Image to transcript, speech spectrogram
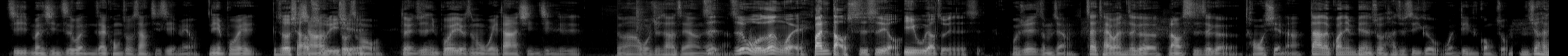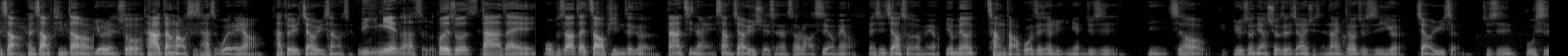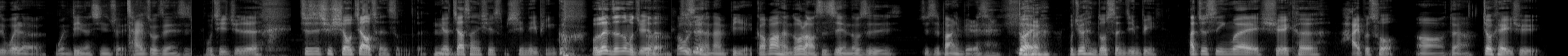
其实扪心自问，你在工作上其实也没有，你也不会。你说想要处理一些什么？对，就是你不会有这么伟大的心境，就是啊，我就是要怎样怎样。只只是我认为班导师是有义务要做这件事。我觉得怎么讲，在台湾这个老师这个头衔啊，大家的观念变成说他就是一个稳定的工作，你就很少很少听到有人说他当老师，他是为了要他对于教育上的什么理念啊什么的，或者说大家在我不知道在招聘这个大家进来上教育学程的时候，老师有没有那些教授有没有有没有倡导过这些理念？就是你之后比如说你要修这个教育学程，那你之后就是一个教育者，就是不是为了稳定的薪水才做这件事情。我其实觉得。就是去修教程什么的，嗯、要加上一些什么心理评估。我认真这么觉得，我觉得很难避耶。搞不好很多老师之前都是就是霸凌别人的人。对，我觉得很多神经病啊，就是因为学科还不错哦，对啊，就可以去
